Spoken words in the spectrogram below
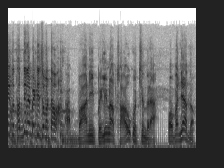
నీకు తద్దిలం పెట్టించమంటావా? అబ్బా నీ పెళ్ళి నా చావుకు వచ్చిందిరా ఓ పని చేద్దాం.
